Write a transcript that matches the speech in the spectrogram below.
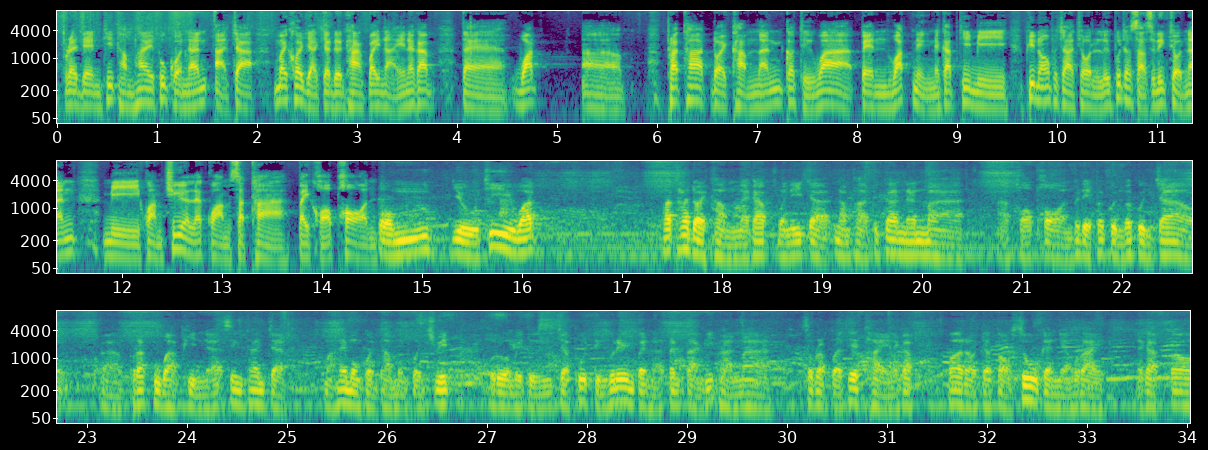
ประเด็นที่ทำให้ผู้คนนั้นอาจจะไม่ค่อยอยากจะเดินทางไปไหนนะครับ แต่วัด พระธาตุดอยคำนั้นก็ถือว่าเป็นวัดหนึ่งนะครับที่มีพี่น้องประชาชน หรือพุทธศาสนิกชนนั้น มีความเชื่อและความศรัทธาไปขอพร ผมอยู่ที่วัดพระธาตุดอยคำนะครับ วันนี้จะนำพาทุกท่านนั้นมาขอพรพระเดชพระคุณพระคุณเจ้าอ่าพระครูบาพินนะซึ่งท่านจะมาให้มงคลธรรมมงคลชีวิต รวมไปถึงจะพูดถึงเรื่องปัญหาต่างๆ ที่ผ่านมาสำหรับประเทศไทยนะครับ ว่าเราจะต่อสู้กันอย่างไรนะครับ ก็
